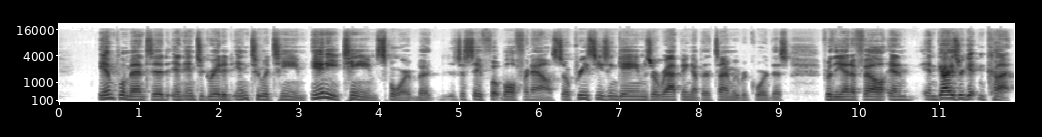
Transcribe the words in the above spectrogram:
implemented and integrated into a team, any team sport, but just say football for now. So preseason games are wrapping up at the time we record this for the NFL, and and guys are getting cut.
